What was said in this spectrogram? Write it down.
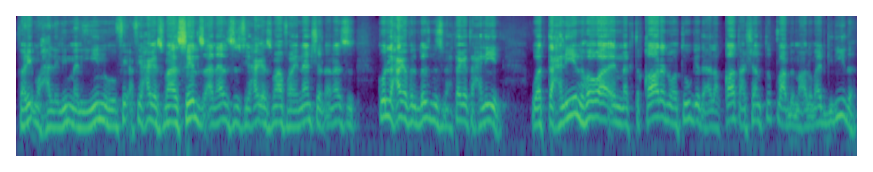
فريق محللين ماليين وفي في حاجة اسمها sales analysis في حاجة اسمها financial analysis كل حاجة في ال business محتاجة تحليل. والتحليل هو إنك تقارن وتوجد علاقات عشان تطلع بمعلومات جديدة.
